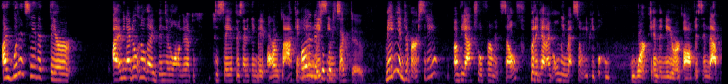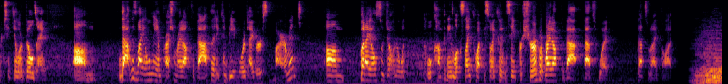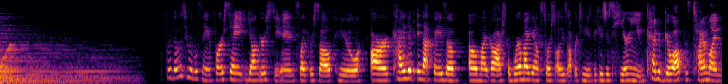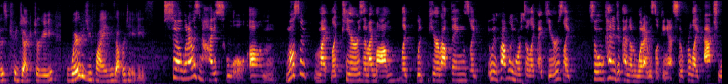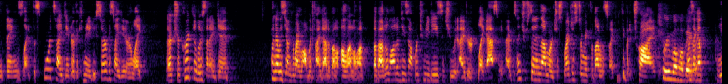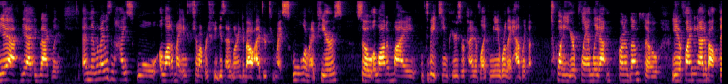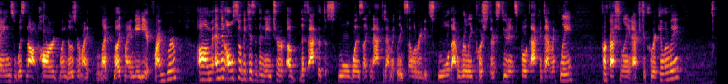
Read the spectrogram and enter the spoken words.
I wouldn't say that they're. I mean, I don't know that I've been there long enough to, to say if there's anything they are lacking. On initial perspective maybe in diversity of the actual firm itself. But again, I've only met so many people who work in the New York office in that particular building. Um, that was my only impression right off the bat that it could be a more diverse environment. Um, but I also don't know what the whole company looks like, so I couldn't say for sure. But right off the bat, that's what that's what I thought. For those who are listening, for say younger students like yourself who are kind of in that phase of, oh my gosh, where am I going to source all these opportunities? Because just hearing you kind of go off this timeline, this trajectory, where did you find these opportunities? So when I was in high school, um, mostly my like peers and my mom like would hear about things. Like it was probably more so like my peers. Like so it would kind of depend on what I was looking at. So for like actual things like the sports I did or the community service I did or like the extracurriculars that I did, when I was younger, my mom would find out about a lot, a lot about a lot of these opportunities, and she would either like ask me if I was interested in them or just register me for them so I could give it a try. True mama bear. Got, yeah, yeah, exactly. And then when I was in high school, a lot of my internship opportunities I learned about either through my school or my peers. So a lot of my debate team peers were kind of like me, where they had like a 20 year plan laid out in front of them. So, you know, finding out about things was not hard when those were my like like my immediate friend group. Um, and then also because of the nature of the fact that the school was like an academically accelerated school that really pushed their students both academically, professionally, and extracurricularly.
